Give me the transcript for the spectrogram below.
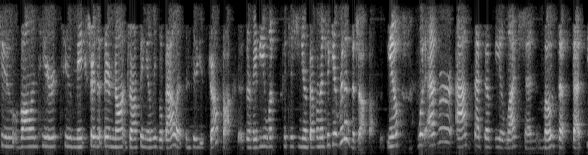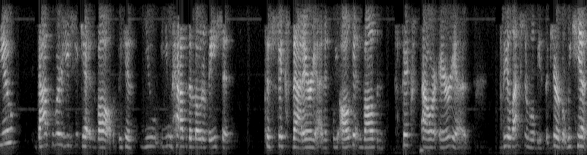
to volunteer to make sure that they're not dropping illegal ballots into these drop boxes, or maybe you want to petition your government to get rid of the drop boxes. You know, whatever aspect of the election most upsets you, that's where you should get involved because you you have the motivation to fix that area. And if we all get involved and fix our areas, the election will be secure. But we can't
